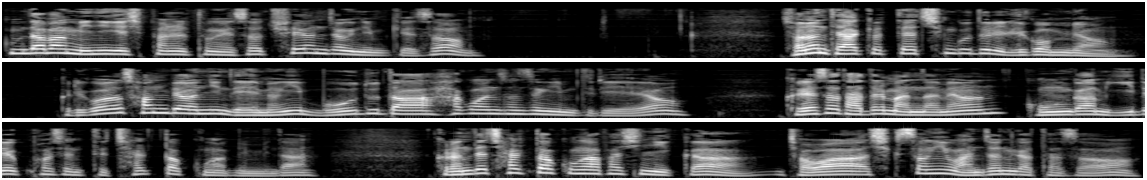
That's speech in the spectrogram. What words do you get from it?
꿈다방 미니 게시판을 통해서 최현정님께서 저는 대학교 때 친구들 7명, 그리고 선배 언니 4명이 모두 다 학원 선생님들이에요. 그래서 다들 만나면 공감 200% 찰떡궁합입니다. 그런데 찰떡궁합 하시니까 저와 식성이 완전 같아서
